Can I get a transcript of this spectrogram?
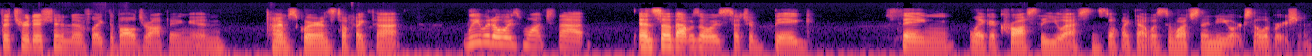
the tradition of like the ball dropping in Times Square and stuff like that. We would always watch that. And so that was always such a big thing like across the US and stuff like that was to watch the New York celebration.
